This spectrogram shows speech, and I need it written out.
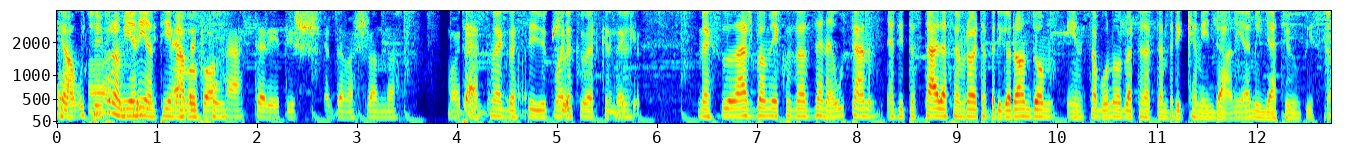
Ja, úgyhogy valamilyen ilyen témával ennek fogunk- a hátterét is érdemes lenne majd Persze, megbeszéljük majd a következő mindenképp. megszólalásban, méghozzá a zene után. Ez itt a Style FM, rajta pedig a Random, én Szabó Norbert, mellettem pedig Kemény Dániel, mindjárt jövünk vissza.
